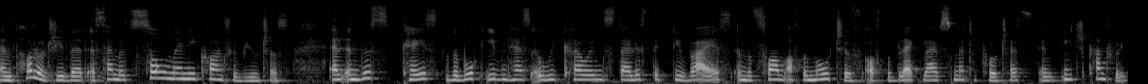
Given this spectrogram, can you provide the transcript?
anthology that assembled so many contributors. And in this case, the book even has a recurring stylistic device in the form of the motif of the Black Lives Matter protests in each country.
